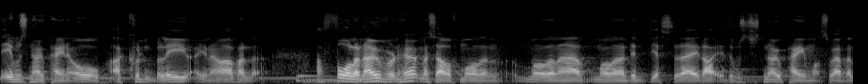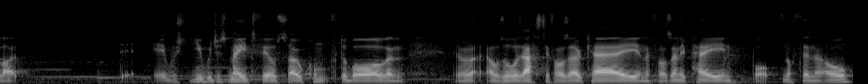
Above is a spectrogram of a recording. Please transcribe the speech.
it was no pain at all. I couldn't believe, you know, I've had, I've fallen over and hurt myself more than more than I more than I did yesterday. Like there was just no pain whatsoever. Like it was, you were just made to feel so comfortable, and were, I was always asked if I was okay and if there was any pain, but nothing at all.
